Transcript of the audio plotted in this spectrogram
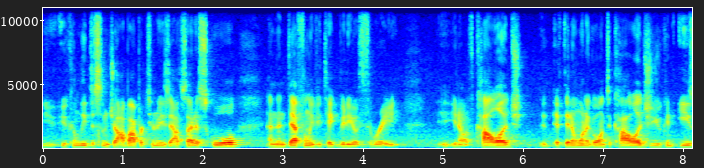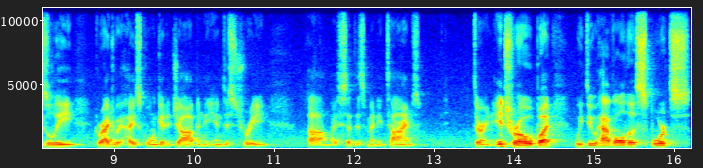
you, you can lead to some job opportunities outside of school, and then definitely if you take video three, you know, if college, if they don't want to go into college, you can easily graduate high school and get a job in the industry. Um, I've said this many times during intro, but we do have all the sports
